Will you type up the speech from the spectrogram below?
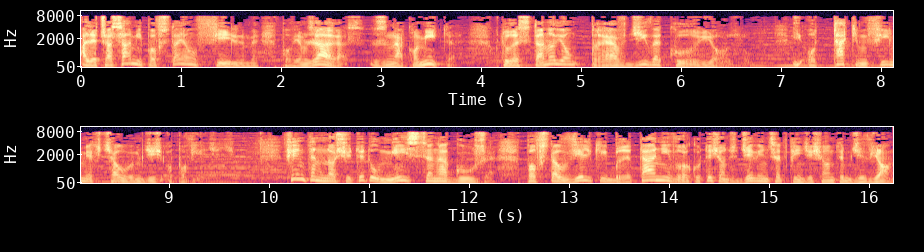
Ale czasami powstają filmy, powiem zaraz, znakomite, które stanowią prawdziwe kuriozum. I o takim filmie chciałbym dziś opowiedzieć. Film ten nosi tytuł Miejsce na górze. Powstał w Wielkiej Brytanii w roku 1959.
